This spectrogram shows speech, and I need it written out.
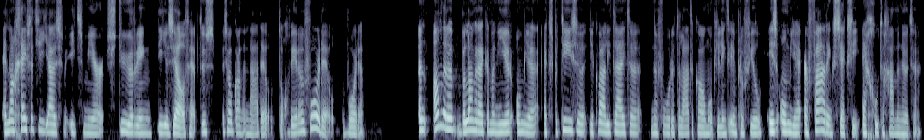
En dan geeft het je juist iets meer sturing die je zelf hebt. Dus zo kan een nadeel toch weer een voordeel worden. Een andere belangrijke manier om je expertise, je kwaliteiten naar voren te laten komen op je LinkedIn-profiel, is om je ervaringssectie echt goed te gaan benutten.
